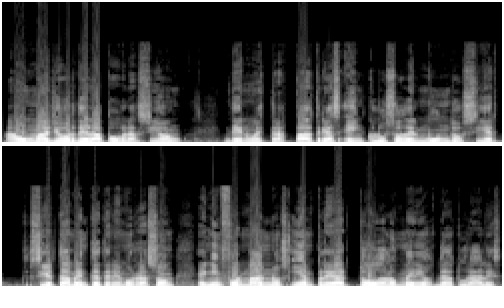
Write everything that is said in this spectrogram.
aún mayor de la población de nuestras patrias e incluso del mundo. Ciertamente tenemos razón en informarnos y emplear todos los medios naturales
